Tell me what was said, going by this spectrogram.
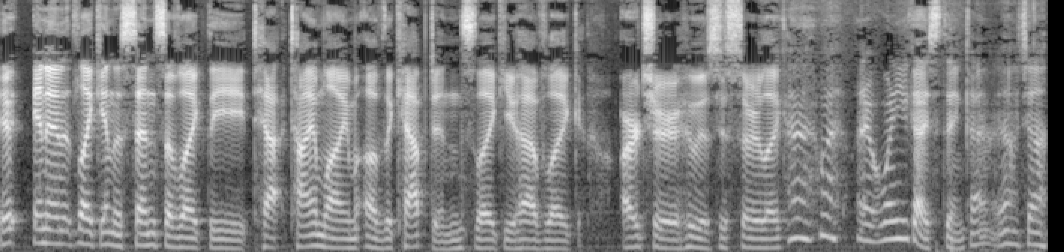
It, and then, like in the sense of like the ta- timeline of the captains, like you have like Archer, who is just sort of like, eh, what, what do you guys think? I, uh,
